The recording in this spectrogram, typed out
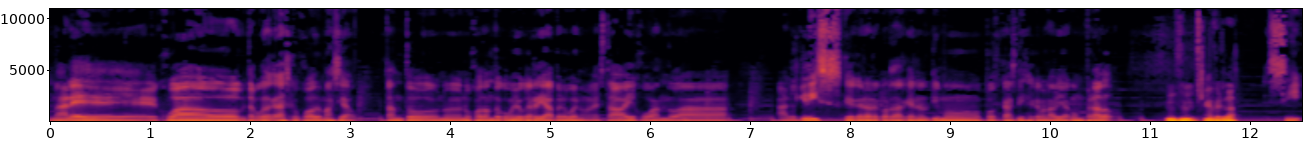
vale, he jugado, tampoco te creas que he jugado demasiado, tanto no, no he jugado tanto como yo querría, pero bueno, he estado ahí jugando a al Gris, que quiero recordar que en el último podcast dije que me lo había comprado. Es verdad. Sí,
